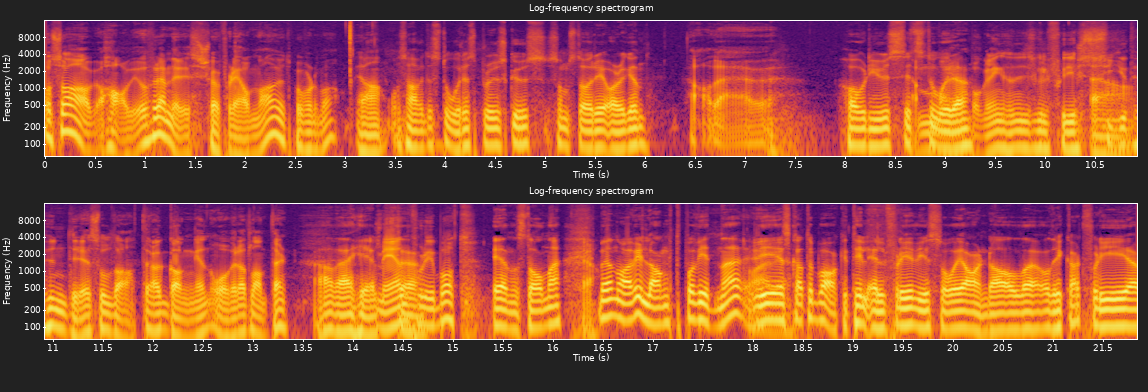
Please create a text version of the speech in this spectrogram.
Og så har vi, har vi jo fremdeles sjøflyhavna ute på Fornebu. ja. Og så har vi det store Spruce Goose som står i Oregon. Ja, det er jo Howard Hughes sitt store De skulle fly Ja. 700 soldater av gangen over Atlanteren Ja, det er helt med en eh, flybåt. enestående. Ja. Men nå er vi langt på viddene. Vi skal tilbake til elflyet vi så i Arendal, eh, Odd Rikard. Fordi eh,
